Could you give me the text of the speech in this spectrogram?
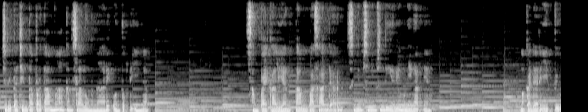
cerita cinta pertama akan selalu menarik untuk diingat sampai kalian tanpa sadar senyum-senyum sendiri mengingatnya. Maka dari itu,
